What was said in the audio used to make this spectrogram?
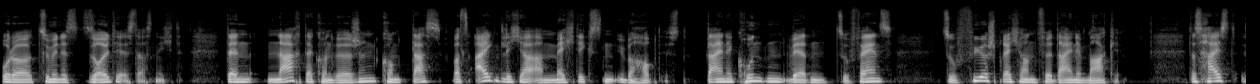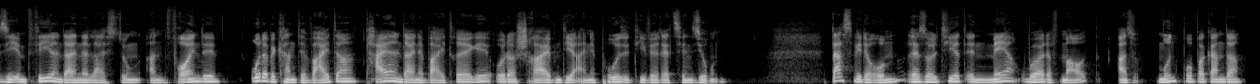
Oder zumindest sollte es das nicht. Denn nach der Conversion kommt das, was eigentlich ja am mächtigsten überhaupt ist. Deine Kunden werden zu Fans, zu Fürsprechern für deine Marke. Das heißt, sie empfehlen deine Leistung an Freunde oder Bekannte weiter, teilen deine Beiträge oder schreiben dir eine positive Rezension. Das wiederum resultiert in mehr Word of Mouth, also Mundpropaganda,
